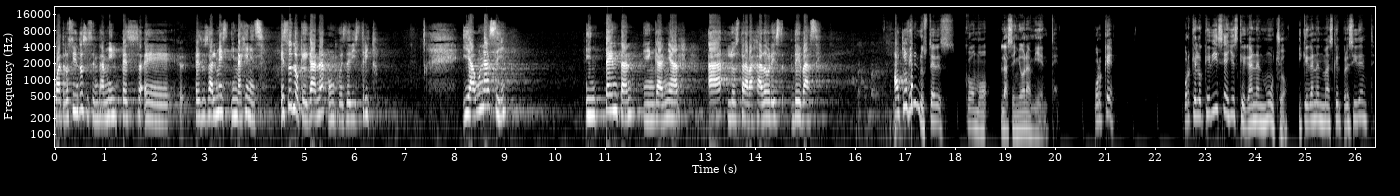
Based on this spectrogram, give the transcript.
460 mil pesos, eh, pesos al mes. Imagínense, esto es lo que gana un juez de distrito. Y aún así, intentan engañar a los trabajadores de base. Aquí Miren ustedes cómo la señora miente. ¿Por qué? Porque lo que dice ella es que ganan mucho y que ganan más que el presidente.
